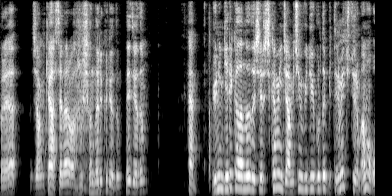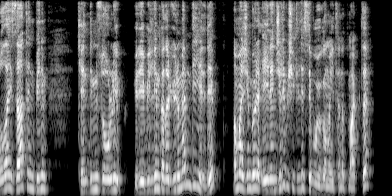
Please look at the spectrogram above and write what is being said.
Buraya cam kaseler varmış onları kırıyordum. Ne diyordum? Hem günün geri kalanında da dışarı çıkamayacağım için videoyu burada bitirmek istiyorum ama olay zaten benim kendimi zorlayıp yürüyebildiğim kadar yürümem değildi. Amacım böyle eğlenceli bir şekilde size bu uygulamayı tanıtmaktı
